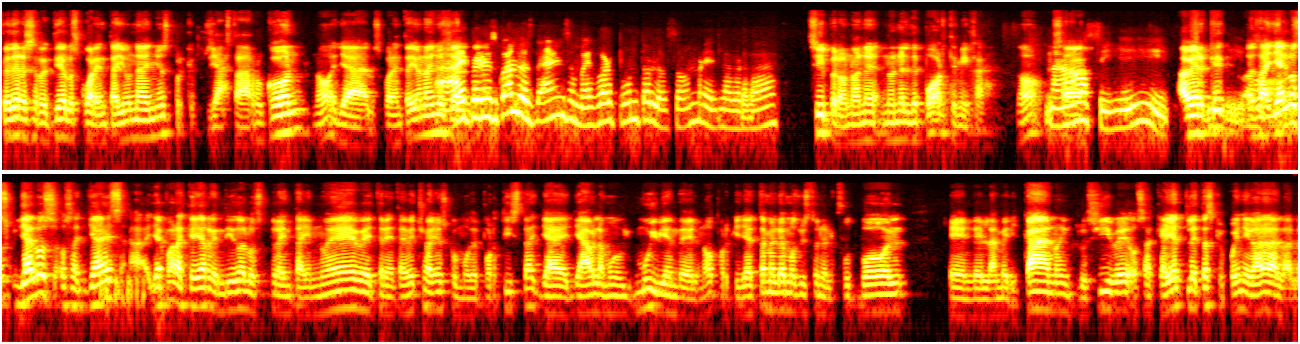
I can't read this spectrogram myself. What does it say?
Federer se retira a los 41 años porque pues, ya está rucón, ¿no? Ya a los 41 años. Ay, ya... pero es cuando están en su mejor punto los hombres, la verdad. Sí, pero no en el, no en el deporte, mija, ¿no? O No, sea, sí. A ver, ¿qué? Sí, O sea, ya los, ya los, o sea, ya es, ya para que haya rendido a los 39, 38 años como deportista, ya, ya habla muy, muy bien de él, ¿no? Porque ya también lo hemos visto en el fútbol, en el americano, inclusive, o sea, que hay atletas que pueden llegar a la,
